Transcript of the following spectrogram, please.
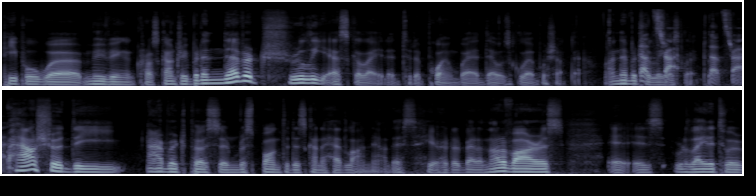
people were moving across country. But it never truly escalated to the point where there was global shutdown. I never That's truly right. escalated. That's right. How should the average person respond to this kind of headline now? They hear heard about another virus. It is related to a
